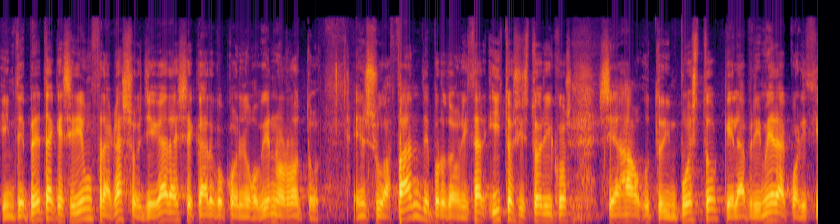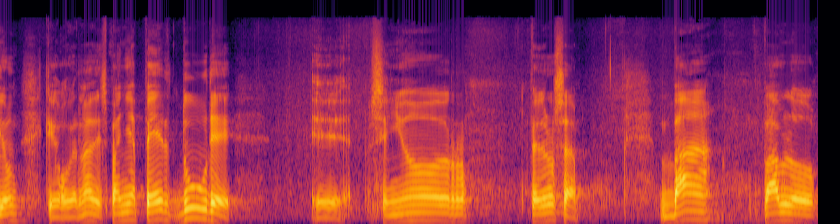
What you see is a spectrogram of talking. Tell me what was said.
e interpreta que sería un fracaso llegar a ese cargo con el gobierno roto. En su afán de protagonizar hitos históricos, se ha autoimpuesto que la primera coalición que gobernará España perdure. Eh, señor Pedrosa, va Pablo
